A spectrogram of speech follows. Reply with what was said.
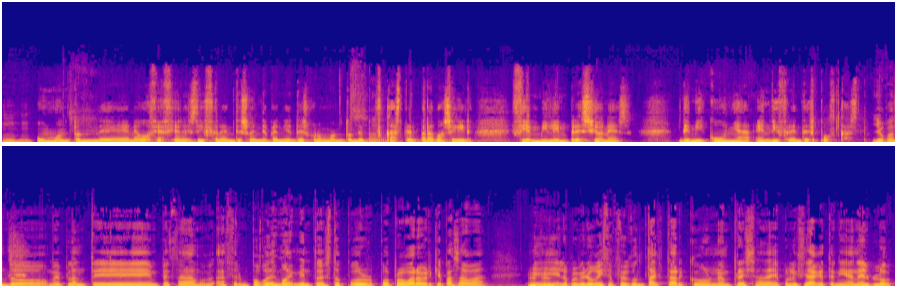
un montón de negociaciones diferentes o independientes con un montón de podcasters para conseguir 100.000 impresiones de mi cuña en diferentes podcasts. Yo cuando me planteé empezar a hacer un poco de movimiento esto por, probar a ver qué pasaba, eh, lo primero que hice fue contactar con una empresa de publicidad que tenía en el blog,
